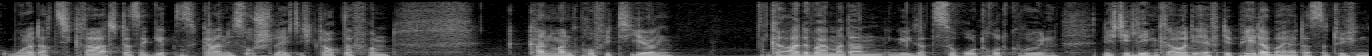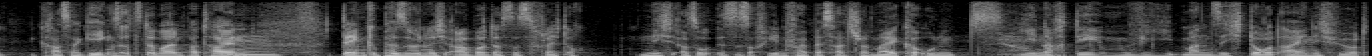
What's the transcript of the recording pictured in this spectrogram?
180 Grad, das Ergebnis gar nicht so schlecht. Ich glaube, davon kann man profitieren. Gerade weil man dann im Gegensatz zu Rot-Rot-Grün nicht die Linke, aber die FDP dabei hat. Das ist natürlich ein krasser Gegensatz der beiden Parteien. Mhm. Denke persönlich aber, dass es vielleicht auch nicht, also es ist auf jeden Fall besser als Jamaika und ja. je nachdem, wie man sich dort einig wird,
